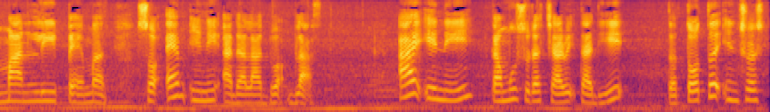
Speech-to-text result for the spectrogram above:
monthly payment. So M ini adalah 12. I ini kamu sudah cari tadi. The total interest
